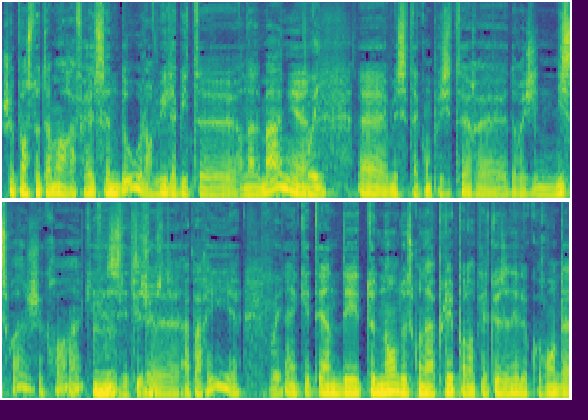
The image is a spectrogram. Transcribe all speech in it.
Je pense notamment à Raphaël Sendo. Alors lui, il habite en Allemagne, oui. mais c'est un compositeur d'origine niçoise, je crois, hein, qui fait mhm, ses études à Paris, qui était un des tenants de ce qu'on a appelé pendant quelques années le courant de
